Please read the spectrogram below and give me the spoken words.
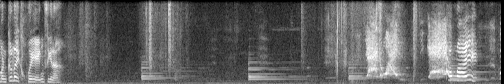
มันก็เลยเคว้งสินะ ทำไม ไป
